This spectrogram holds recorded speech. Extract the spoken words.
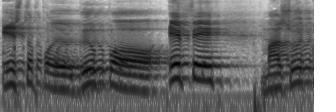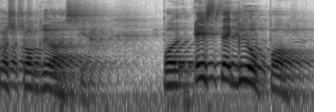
esto por el grupo F, Marruecos con Croacia. Por este grupo,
